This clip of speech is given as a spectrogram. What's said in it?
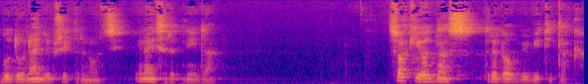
budu najljepši trenuci i najsretniji dan. Svaki od nas trebao bi biti takav.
